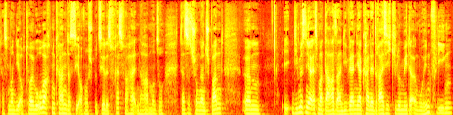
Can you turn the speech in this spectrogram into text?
dass man die auch toll beobachten kann, dass sie auch ein spezielles Fressverhalten haben und so. Das ist schon ganz spannend. Ähm, die müssen ja erstmal da sein. Die werden ja keine 30 Kilometer irgendwo hinfliegen,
